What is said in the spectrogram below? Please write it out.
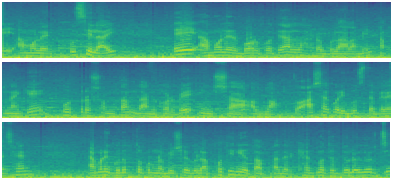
এই আমলের উসিলায়, এই আমলের বরকতে আল্লাহ রব্বুল আলমিন আপনাকে পুত্র সন্তান দান করবে ইনশা আল্লাহ তো আশা করি বুঝতে পেরেছেন। এমনই গুরুত্বপূর্ণ বিষয়গুলো প্রতিনিয়ত আপনাদের খেদমতে তুলে ধরছি।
